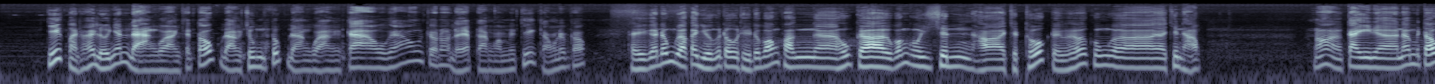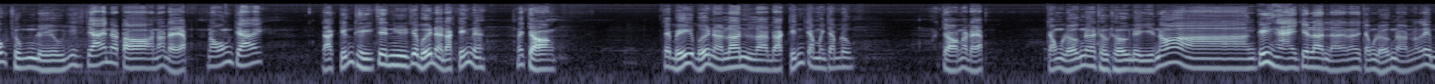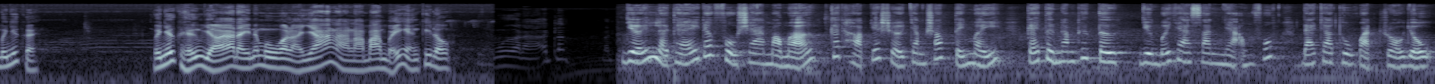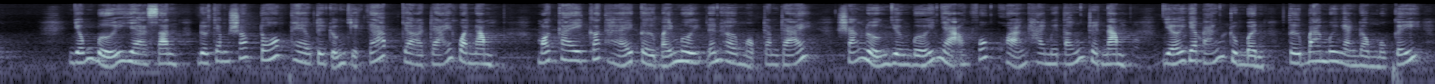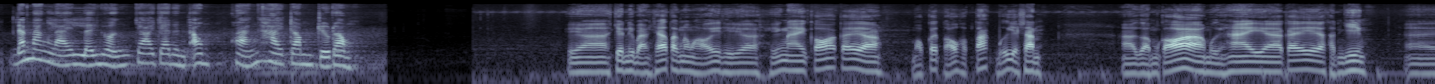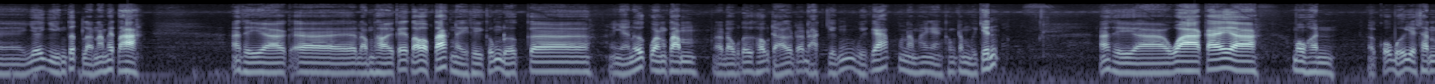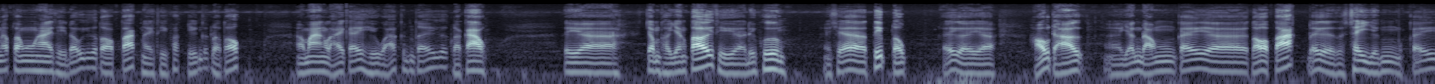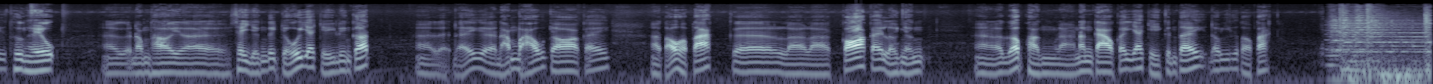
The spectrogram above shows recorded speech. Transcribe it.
Chiết mà phải lựa nhánh đàng hoàng cho tốt đàng sung túc đàng hoàng cao gáo cho nó đẹp đàng hoàng mình chiết trồng nó tốt. Thì cái đúng ra cái vườn của tôi thì tôi bón phân à, hữu cơ bón vi sinh họ xịt thuốc thì cũng uh, sinh học. Nó cây à, nó mới tốt sung đều với trái nó to nó đẹp nó bóng trái. Đạt chuẩn thì trên như cái bưởi này đạt chuẩn nè nó tròn. Cái bỉ bưởi này lên là đạt chuẩn trăm phần trăm luôn tròn nó đẹp trọng lượng nó thường thường thì nó à, ký hai trở lên là nó trọng lượng là nó lấy bữa nhất rồi bữa nhất hiện giờ ở đây nó mua là giá là là 37 000 kg Với lợi thế đất phù sa màu mỡ, kết hợp với sự chăm sóc tỉ mỉ, kể từ năm thứ tư, vườn bưởi da xanh nhà ông Phúc đã cho thu hoạch rộ vụ. Giống bưởi da xanh được chăm sóc tốt theo tiêu chuẩn Việt Gáp cho trái quanh năm. Mỗi cây có thể từ 70 đến hơn 100 trái. Sản lượng vườn bưởi nhà ông Phúc khoảng 20 tấn trên năm, với giá bán trung bình từ 30.000 đồng một ký, đã mang lại lợi nhuận cho gia đình ông khoảng 200 triệu đồng. Thì à, trên địa bàn xã Tân Long Hội thì à, hiện nay có cái à, một cái tổ hợp tác bưởi da xanh à, gồm có à, 12 à, cái thành viên à, với diện tích là 5 hectare À, thì à, à, đồng thời cái tổ hợp tác này thì cũng được à, nhà nước quan tâm là đầu tư hỗ trợ đã đạt chuẩn Việt Gáp năm 2019. À, thì à, qua cái à, mô hình của bưởi da xanh ấp Tân Quân 2 thì đối với cái tổ hợp tác này thì phát triển rất là tốt, à, mang lại cái hiệu quả kinh tế rất là cao. Thì à, trong thời gian tới thì à, địa phương sẽ tiếp tục để rồi à, hỗ trợ à, vận động cái à, tổ hợp tác để xây dựng một cái thương hiệu Ờ, đồng thời xây dựng cái chuỗi giá trị liên kết à, để đảm bảo cho cái à, tổ hợp tác ờ, là là có cái lợi nhuận à, góp phần là nâng cao cái giá trị kinh tế đối với cái tổ hợp tác.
